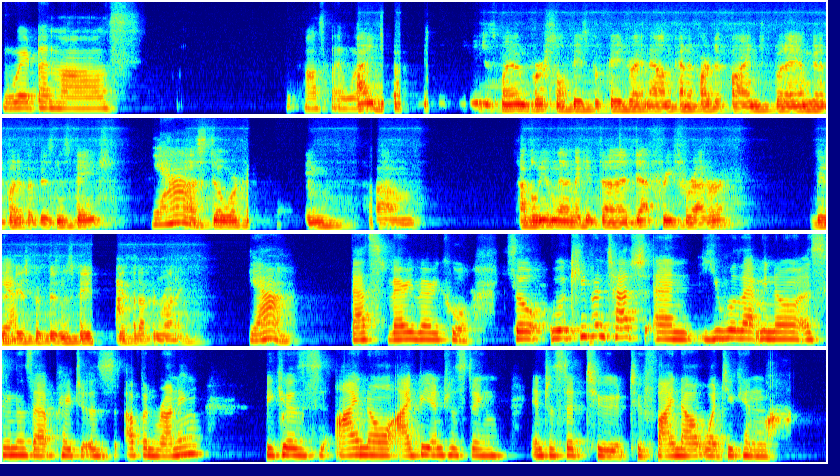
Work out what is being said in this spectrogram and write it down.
word by mouth? Mouth by word? I do have a page. It's my own personal Facebook page right now. I'm kind of hard to find, but I am going to put up a business page. Yeah. Uh, still working um, I believe I'm going to make it uh, debt free forever. Be the yeah. Facebook business page, get that up and running. Yeah, that's very very cool. So we'll keep in touch, and you will let me know as soon as that page is up and running, because I know I'd be interesting interested to to find out what you can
